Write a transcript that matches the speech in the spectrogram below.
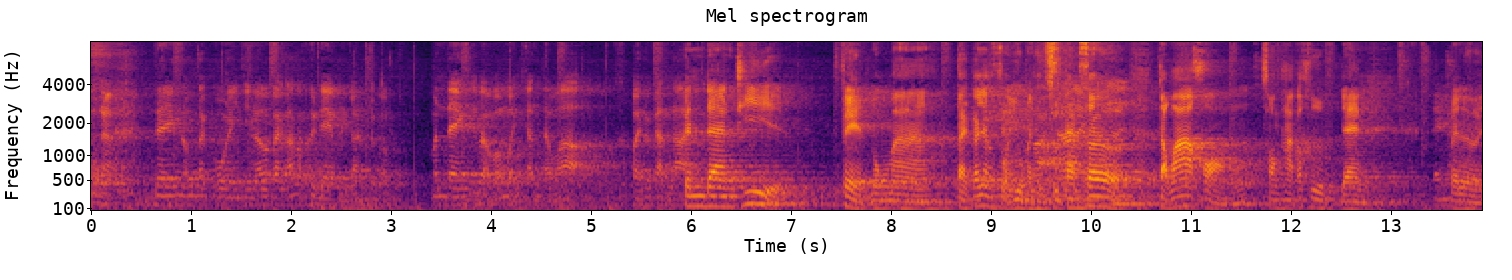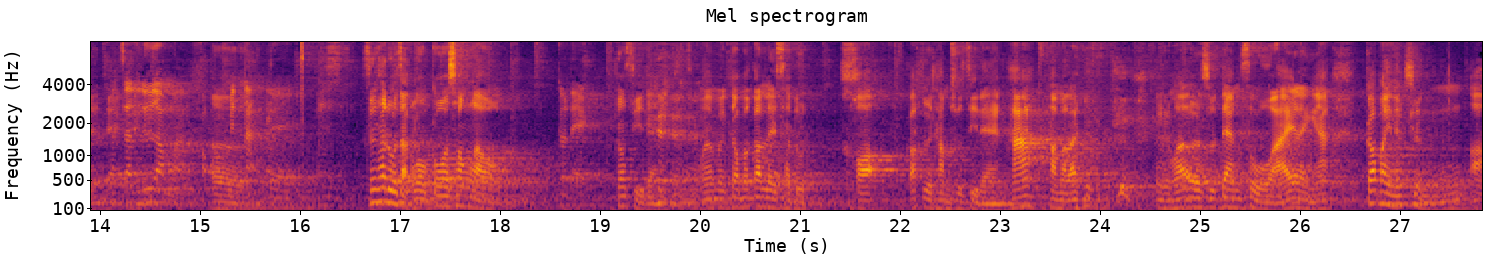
นอะแดงแบบตะโกนจริง ๆ แล้วแบงค์ก็คือแดงเหมือนกันคือแบบมันแดงที่แบบว่าเหมือนกันแต่ว่าไปด้วยกันได้เป็นแดงที่ เฟดลงมา แต่ก็ยังสวยอยู่หมายถึงชุดแดนเซอร์ แต่ว่าของชองฮาก็คือแดงไปเลย มันจะเลื่อมอะเขาบอกเป็นหนังแบบซึ่งถ้าดูจากโลโก้ช่องเรา ก็แดง ก็สีแดงมันมันก็มันก็เลยสะดุดเคาะก็คือทำชุดสีแดงฮะทำอะไรหมายถึงว่าเออชุดแดงสวยอะไรเงี้ย ก็ไปนึกถึงอ่า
